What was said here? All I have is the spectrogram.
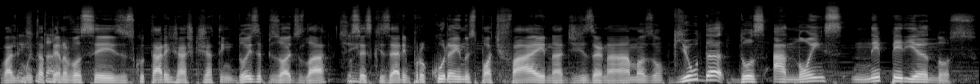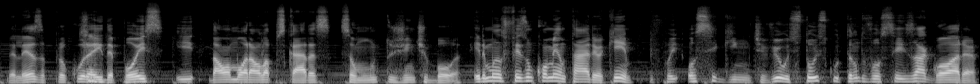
Vale Tem que muito a escutar. pena vocês escutarem, já acho que já tem dois episódios lá. Se Sim. vocês quiserem, procura aí no Spotify, na Deezer, na Amazon. Guilda dos Anões Neperianos, beleza? Procura Sim. aí depois e dá uma moral lá pros caras, são muito gente boa. Ele fez um comentário aqui, e foi o seguinte, viu? Estou escutando vocês agora.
